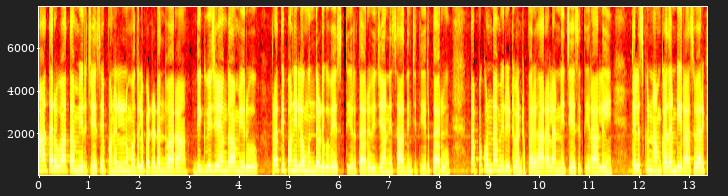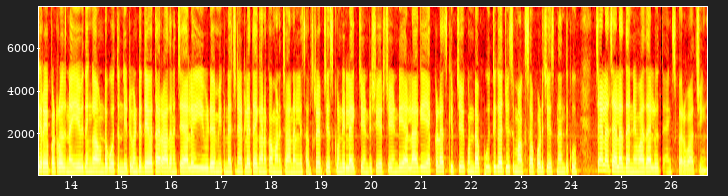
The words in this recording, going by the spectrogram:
ఆ తరువాత మీరు చేసే పనులను మొదలు పెట్టడం ద్వారా దిగ్విజయంగా మీరు ప్రతి పనిలో ముందడుగు వేసి తీరుతారు విజయాన్ని సాధించి తీరుతారు. తప్పకుండా మీరు ఇటువంటి పరిహారాలన్నీ చేసి తీరాలి. తెలుసుకున్నాం కదండి ఈ రాశి వారికి రేపటి రోజున ఏ విధంగా ఉండబోతుంది ఇటువంటి దేవతారాధన చేయాలి ఈ వీడియో మీకు నచ్చినట్లయితే కనుక మన ఛానల్ని సబ్స్క్రైబ్ చేసుకోండి లైక్ చేయండి షేర్ చేయండి. అలాగే ఎక్కడా స్కిప్ చేయకుండా పూర్తిగా చూసి మాకు సపోర్ట్ చేసినందుకు చాలా చాలా ధన్యవాదాలు. Thanks for watching.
